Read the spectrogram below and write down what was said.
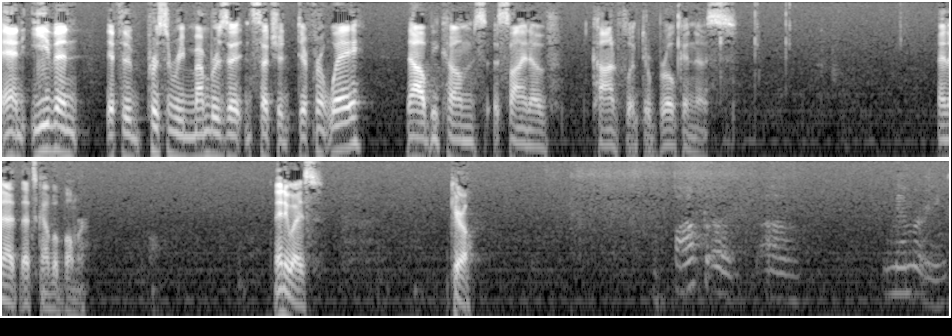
and even if the person remembers it in such a different way, now becomes a sign of conflict or brokenness. And that, that's kind of a bummer. Anyways, Carol. Off of um, memories,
